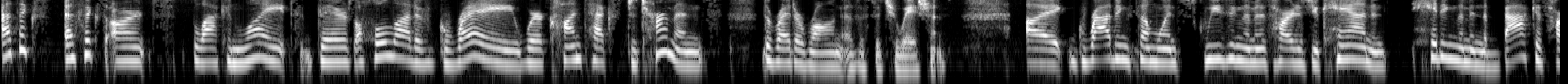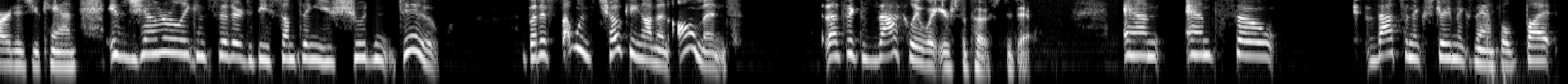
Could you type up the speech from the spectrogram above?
ethics ethics aren't black and white there's a whole lot of gray where context determines the right or wrong of a situation uh, grabbing someone squeezing them as hard as you can and hitting them in the back as hard as you can is generally considered to be something you shouldn't do. But if someone's choking on an almond that's exactly what you're supposed to do. And and so that's an extreme example but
